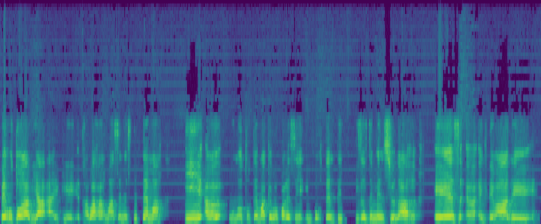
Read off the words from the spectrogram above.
pero todavía hay que trabajar más en este tema. Y eh, un otro tema que me parece importante quizás de mencionar es eh, el tema de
